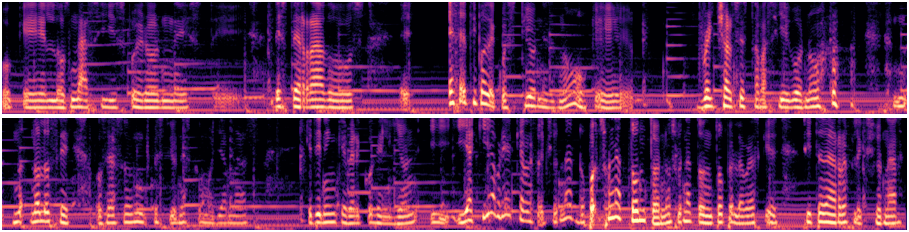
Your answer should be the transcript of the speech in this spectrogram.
o que los nazis fueron este, desterrados, eh, ese tipo de cuestiones, ¿no? O que Ray Charles estaba ciego, ¿no? ¿no? lo sé, o sea, son cuestiones como ya más que tienen que ver con el guion y, aquí habría que reflexionar, ¿no? Pues suena tonto, ¿no? Suena tonto, pero la verdad es que sí te da a reflexionar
